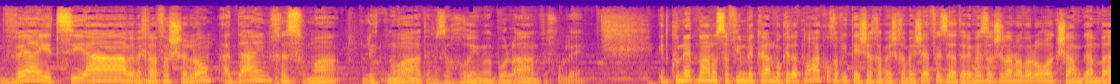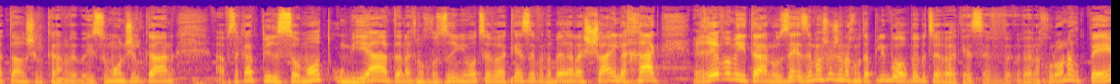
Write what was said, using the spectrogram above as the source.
והיציאה במחלף השלום עדיין חסומה לתנועה, אתם זוכרים, הבולען וכולי. עדכוני תנועה נוספים בכאן, מוקד התנועה, כוכבי 9550, זה הטלמסר שלנו, אבל לא רק שם, גם באתר של כאן וביישומון של כאן. הפסקת פרסומות, ומיד אנחנו חוזרים עם עוד צבע הכסף, נדבר על השי לחג. רבע מאיתנו, זה, זה משהו שאנחנו מטפלים בו הרבה בצבע הכסף, ואנחנו לא נרפה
